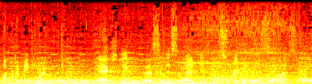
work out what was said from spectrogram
What could be more important? Actually, Professor, this event isn't strictly celestial.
